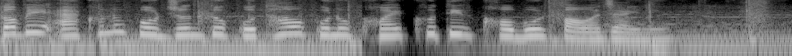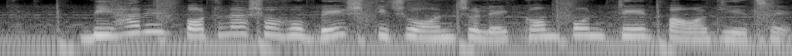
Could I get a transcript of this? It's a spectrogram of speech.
তবে এখনও পর্যন্ত কোথাও কোনো ক্ষয়ক্ষতির খবর পাওয়া যায়নি। বিহারের পটনাসহ বেশ কিছু অঞ্চলে কম্পন টের পাওয়া গিয়েছে।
